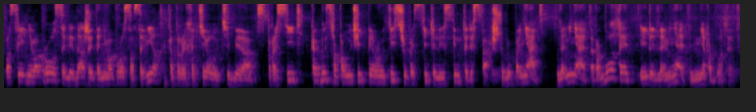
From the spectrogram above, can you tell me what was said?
Последний вопрос, или даже это не вопрос, а совет, который хотел у тебя спросить. Как быстро получить первую тысячу посетителей из Пинтереста, чтобы понять, для меня это работает или для меня это не работает?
